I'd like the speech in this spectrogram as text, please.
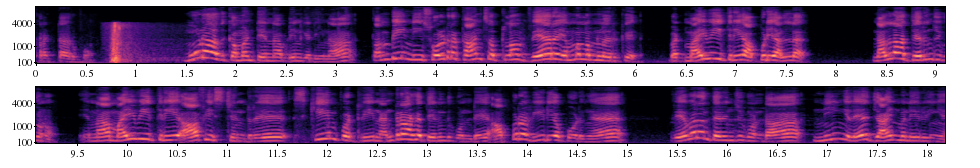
கரெக்டாக இருப்போம். மூணாவது கமெண்ட் என்ன அப்படின்னு கேட்டிங்கன்னா தம்பி நீ சொல்கிற கான்செப்ட்லாம் வேறு எம்எல்எம்ல இருக்குது பட் மைவி த்ரீ அப்படி அல்ல. நல்லா தெரிஞ்சுக்கணும். நான் மைவி த்ரீ ஆஃபீஸ் சென்று ஸ்கீம் பற்றி நன்றாக தெரிந்து கொண்டு அப்புறம் வீடியோ போடுங்க. விவரம் தெரிஞ்சு கொண்டா நீங்களே ஜாயின் பண்ணிடுவீங்க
